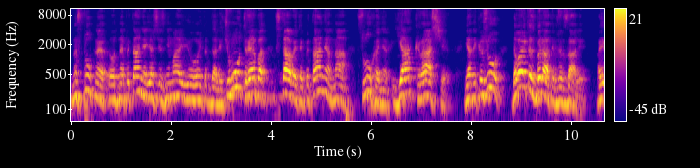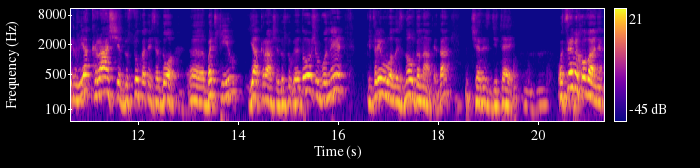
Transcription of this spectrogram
Наступне одне питання, я ще знімаю його і так далі. Чому треба ставити питання на слуханнях як краще? Я не кажу, давайте збирати вже в залі. А я кажу, як краще достукатися до е, батьків, як краще достукатися до того, щоб вони підтримували знов донати да? через дітей. Оце виховання.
